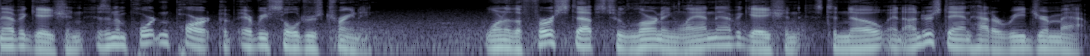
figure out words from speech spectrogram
navigation is an important part of every soldier's training. One of the first steps to learning land navigation is to know and understand how to read your map.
